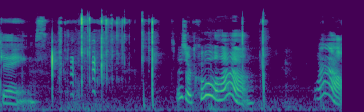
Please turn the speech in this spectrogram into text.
Games. Those are cool, huh? Wow.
